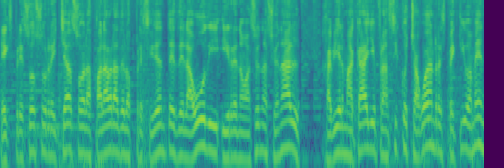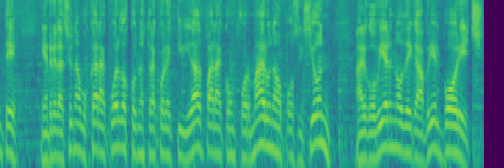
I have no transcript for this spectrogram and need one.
expresó su rechazo a las palabras de los presidentes de la UDI y Renovación Nacional, Javier Macay y Francisco Chaguán, respectivamente, en relación a buscar acuerdos con nuestra colectividad para conformar una oposición al gobierno de Gabriel Boric.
